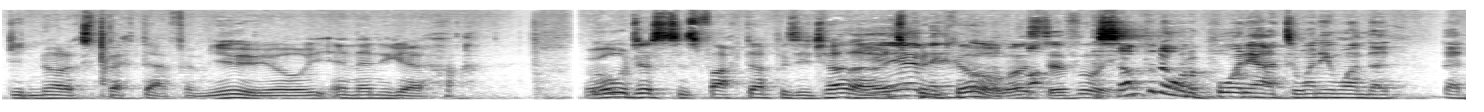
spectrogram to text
did not expect that from you. Or, and then you go, huh, we're all just as fucked up as each other. it's pretty man. cool. Most definitely. Something I want to point out to anyone that that,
